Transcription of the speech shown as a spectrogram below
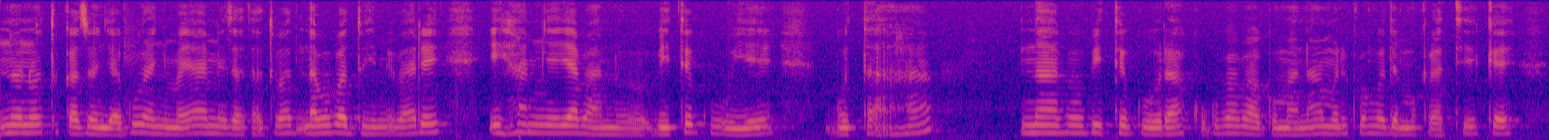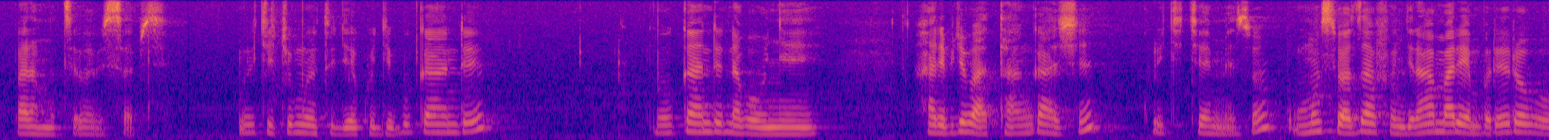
noneho tukazongera guhura nyuma y'amezi atatu nabo baduha imibare ihamye y'abantu biteguye gutaha n'abo bitegura kuba bagumana muri congo demokaratike baramutse babisabye. Muri iki cyumweru tugiye kujya i bugande. Bugande nabonye hari ibyo batangaje kuri iki cyemezo. Umunsi bazafungiraho amarembo rero bo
